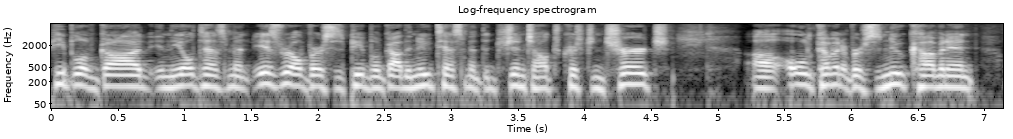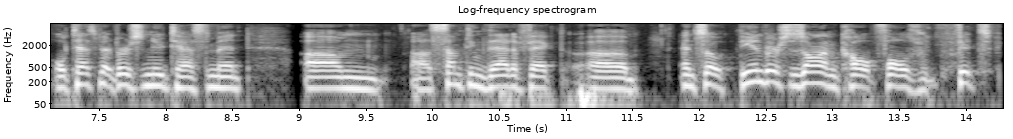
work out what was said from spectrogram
people of God in the Old Testament, Israel versus people of God, the New Testament, the Gentile Christian church uh, Old Covenant versus New Covenant, Old Testament versus New Testament, um, uh, something to that effect. Uh, and so the in versus on call falls fits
